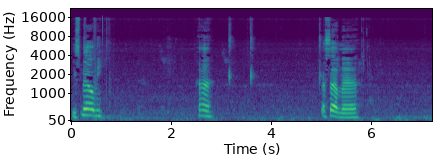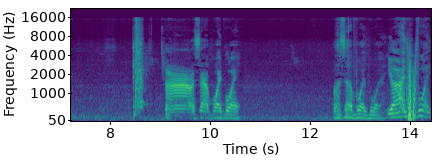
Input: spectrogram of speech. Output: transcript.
You smell me? Huh? What's up, man? Ah, what's up, boy, boy? What's up, boy, boy? You alright, big boy?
